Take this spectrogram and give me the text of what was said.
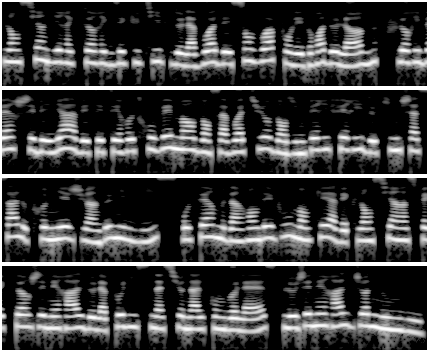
L'ancien directeur exécutif de la Voix des Sans-Voix pour les droits de l'homme, Floribert Chebeya avait été retrouvé mort dans sa voiture dans une périphérie de Kinshasa le 1er juin 2010, au terme d'un rendez-vous manqué avec l'ancien inspecteur général de la police nationale congolaise, le général John Numbi.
